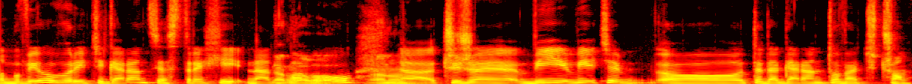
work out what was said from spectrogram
lebo vy hovoríte garancia strechy nad, nad hlavou. hlavou. Čiže vy viete uh, teda garantovať čo?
